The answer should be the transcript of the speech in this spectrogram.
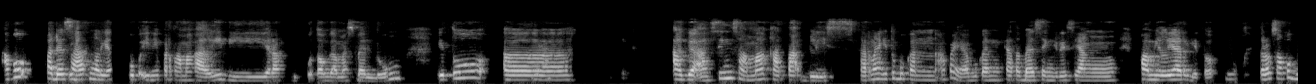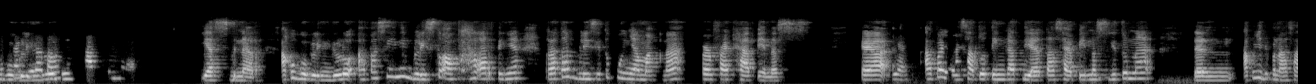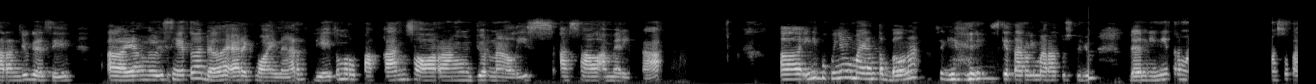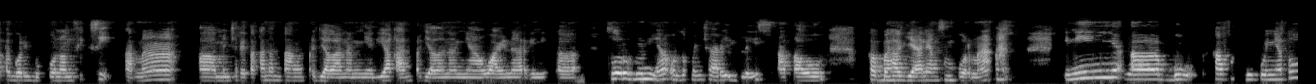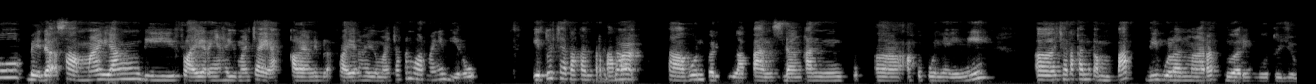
aku pada saat ngelihat buku ini pertama kali di rak buku Toga Mas Bandung itu uh, ya. agak asing sama kata bliss karena itu bukan apa ya bukan kata bahasa Inggris yang familiar gitu. Ya. Terus aku googling dulu. Yes, benar. Aku googling dulu, apa sih ini bliss itu apa artinya? Ternyata bliss itu punya makna perfect happiness kayak yeah. apa ya satu tingkat di atas happiness gitu nak. Dan aku jadi penasaran juga sih uh, yang nulisnya itu adalah Eric Weiner. Dia itu merupakan seorang jurnalis asal Amerika. Uh, ini bukunya lumayan tebel nak segini sekitar 507 dan ini termasuk kategori buku non fiksi karena uh, menceritakan tentang perjalanannya dia kan perjalanannya Weiner ini ke seluruh dunia untuk mencari bliss atau kebahagiaan yang sempurna. ini uh, bu cover bukunya tuh beda sama yang di flyernya Hayu Maca ya. Kalau yang di flyer Hayu Maca kan warnanya biru. Itu cetakan pertama Betul. tahun 2008, sedangkan uh, aku punya ini uh, cetakan keempat di bulan Maret 2017.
